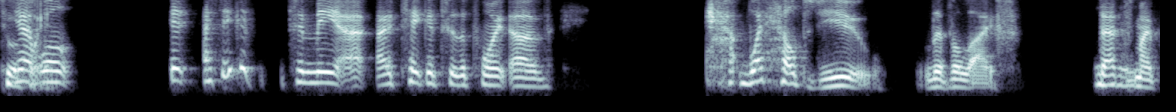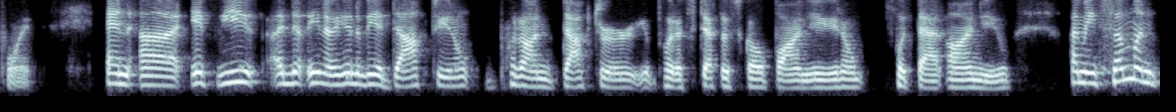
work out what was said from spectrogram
To yeah, point. well, it, I think it, to me, I, I take it to the point of what helps you live a life. That's mm-hmm. my point. And uh, if you, you know, you're going to be a doctor, you don't put on doctor, you put a stethoscope on you, you don't put that on you. I mean, someone,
